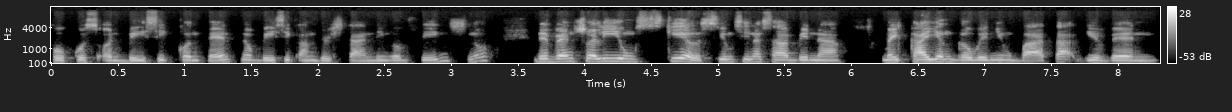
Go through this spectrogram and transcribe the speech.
focus on basic content, no, basic understanding of things, no. And eventually yung skills, yung sinasabi na may kayang gawin yung bata given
